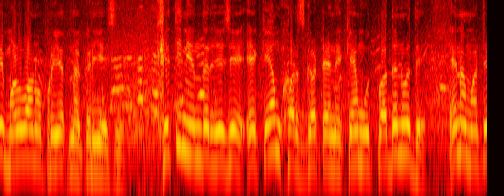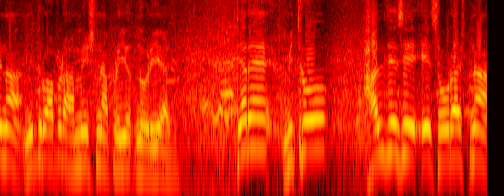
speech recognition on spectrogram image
એ મળવાનો પ્રયત્ન કરીએ છીએ. ખેતીની અંદર જે છે એ કેમ ખર્ચ ઘટે અને કેમ ઉત્પાદન વધે એના માટેના મિત્રો આપણા હંમેશના પ્રયત્નો રહ્યા છે. ત્યારે મિત્રો, હાલ જે છે એ સૌરાષ્ટ્રના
